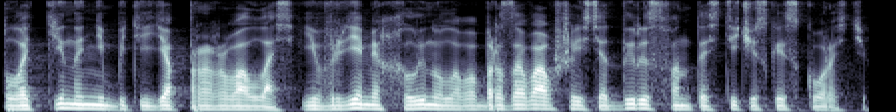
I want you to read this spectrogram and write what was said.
Плотина небытия прорвалась, и время хлынуло в образовавшиеся дыры с фантастической скоростью.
